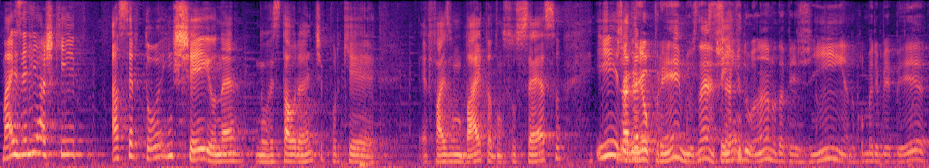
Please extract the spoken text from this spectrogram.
Mas ele acho que acertou em cheio, né, no restaurante, porque é, faz um baita de um sucesso. E, Já ganhou prêmios, né? Sim. Chefe do ano da Vejinha, do Comer e Beber.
